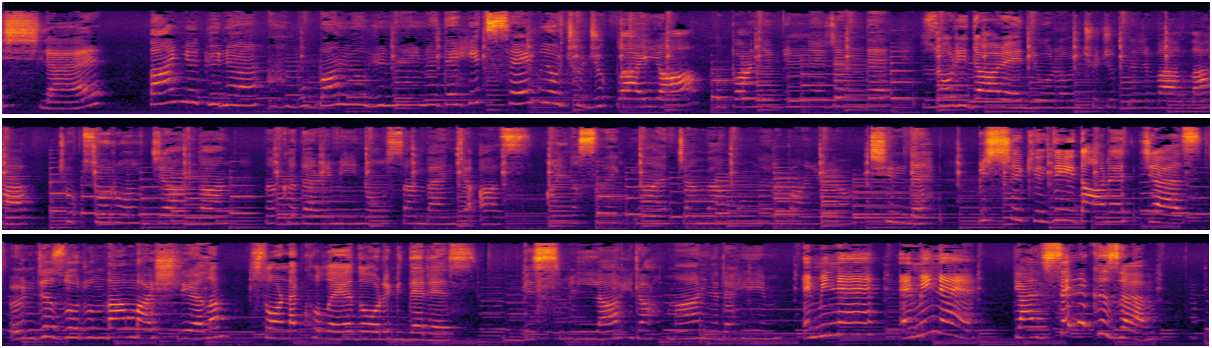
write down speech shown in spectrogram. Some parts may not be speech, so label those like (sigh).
işler. Banyo günü. Bu banyo günlerini de hiç sevmiyor çocuklar ya. Bu banyo günlerinde zor idare ediyorum çocukları vallaha. Çok zor olacağından ne kadar emin olsam bence az. Ay nasıl ikna edeceğim ben bunları banyoya? Şimdi bir şekilde idare edeceğiz. Önce zorundan başlayalım. Sonra kolaya doğru gideriz. Bismillahirrahmanirrahim. Emine, Emine. Gelsene kızım.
